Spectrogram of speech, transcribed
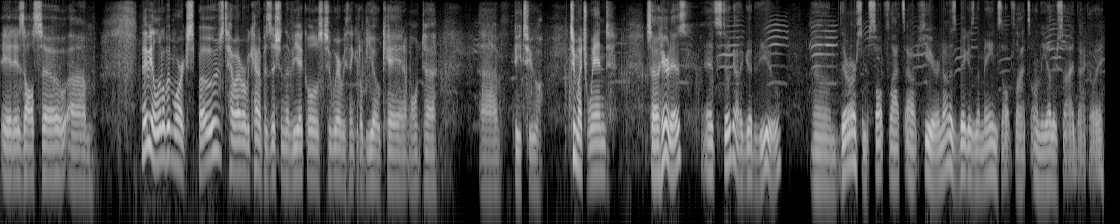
It is also um, maybe a little bit more exposed. However, we kind of position the vehicles to where we think it'll be okay and it won't uh, uh, be too too much wind. So here it is. It's still got a good view. Um, there are some salt flats out here, not as big as the main salt flats on the other side back away.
